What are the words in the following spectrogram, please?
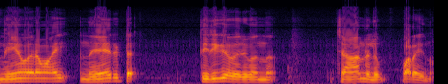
നിയമപരമായി നേരിട്ട് തിരികെ വരുമെന്ന് ചാനലും പറയുന്നു.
